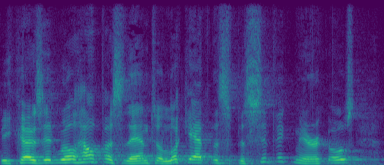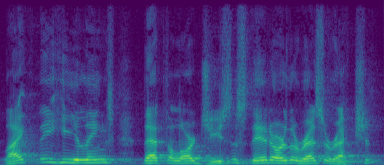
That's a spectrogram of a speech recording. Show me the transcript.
because it will help us then to look at the specific miracles, like the healings that the Lord Jesus did or the resurrection.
